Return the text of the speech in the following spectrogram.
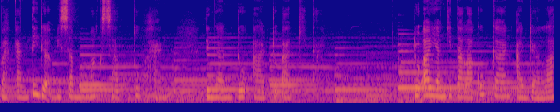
bahkan tidak bisa memaksa Tuhan dengan doa-doa kita. Doa yang kita lakukan adalah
